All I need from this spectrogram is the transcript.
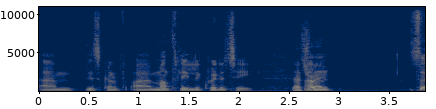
um, this kind of uh, monthly liquidity. That's right. So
